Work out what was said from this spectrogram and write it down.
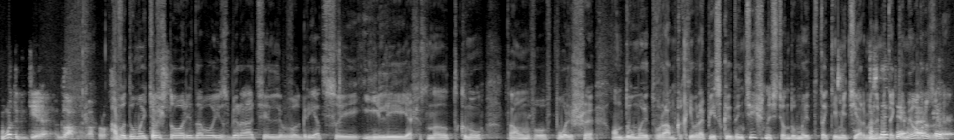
Вот где главный вопрос. А вы думаете, есть... что рядовой избиратель в Греции или, я сейчас наткну, там в, Польше, он думает в рамках европейской идентичности, он думает такими терминами, знаете, такими а, образами? Э,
